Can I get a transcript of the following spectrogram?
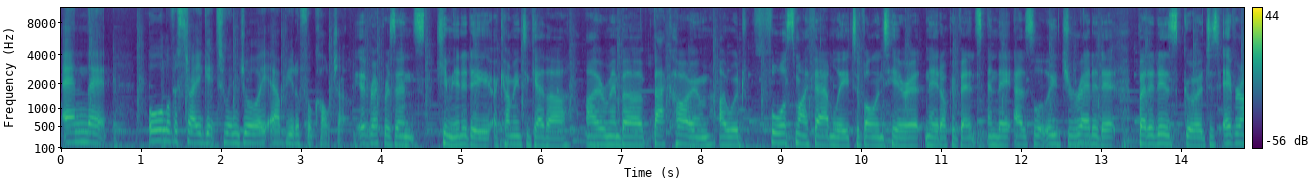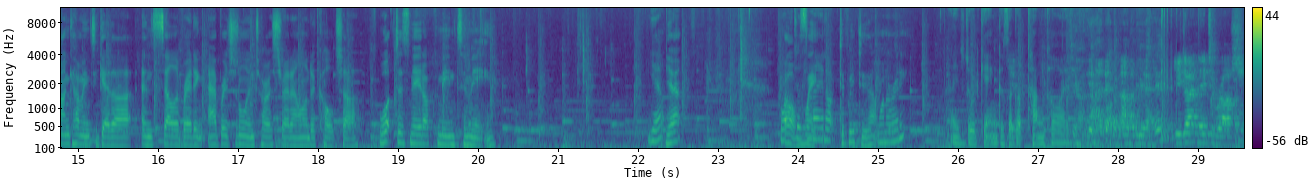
and that all of Australia get to enjoy our beautiful culture. It represents community, a coming together. I remember back home, I would force my family to volunteer at NAIDOC events and they absolutely dreaded it, but it is good, just everyone coming together and celebrating Aboriginal and Torres Strait Islander culture. What does NAIDOC mean to me? Yep. Yeah? What oh, does wait, NAIDOC... did we do that one already? I need to do it again because I got tongue tied. You don't need to rush.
